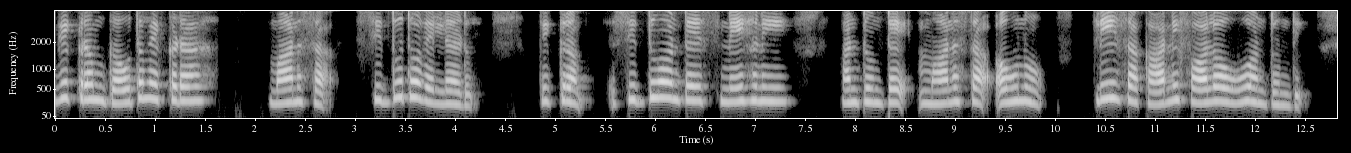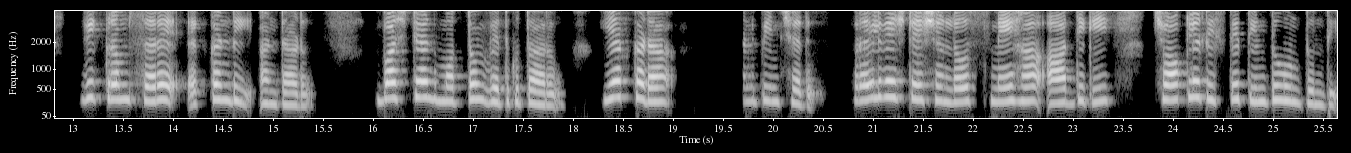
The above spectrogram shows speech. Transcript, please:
విక్రమ్ గౌతమ్ ఎక్కడా? మానస. సిద్ధుతో వెళ్ళాడు. విక్రమ్ సిద్ధు అంటే స్నేహని అంటుంటే మానస అవును ప్లీజ్ ఆ కార్ని ఫాలో అవ్వు అంటుంది. విక్రమ్ సరే ఎక్కండి అంటాడు. బస్ స్టాండ్ మొత్తం వెతుకుతారు. ఎక్కడ? కనిపించదు. రైల్వే స్టేషన్లో స్నేహ ఆద్యకి చాక్లెట్ ఇస్తే తింటూ ఉంటుంది.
